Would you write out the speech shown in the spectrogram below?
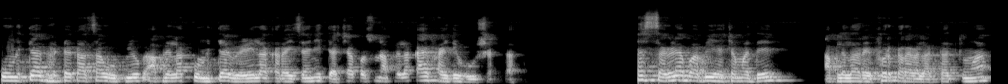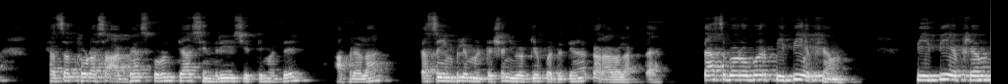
कोणत्या घटकाचा उपयोग आपल्याला कोणत्या वेळेला करायचा आणि त्याच्यापासून आपल्याला काय फायदे होऊ शकतात. ह्या सगळ्या बाबी ह्याच्यामध्ये आपल्याला रेफर कराव्या लागतात किंवा ह्याचा थोडासा अभ्यास करून त्या सेंद्रिय शेतीमध्ये आपल्याला त्याचं इम्प्लिमेंटेशन योग्य पद्धतीनं करावं लागतं आहे त्याचबरोबर पीपीएफएम पीपीएफएम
